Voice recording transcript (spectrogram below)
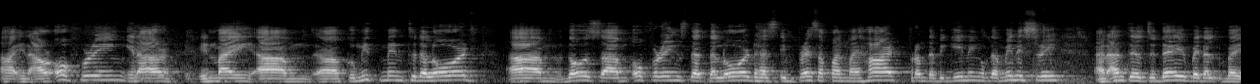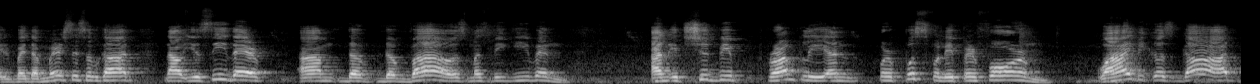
uh, in our offering, in our in my um, uh, commitment to the Lord. Um, those um, offerings that the Lord has impressed upon my heart from the beginning of the ministry and until today by the, by, by the mercies of God. Now you see there, um, the, the vows must be given and it should be promptly and purposefully performed. Why? Because God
